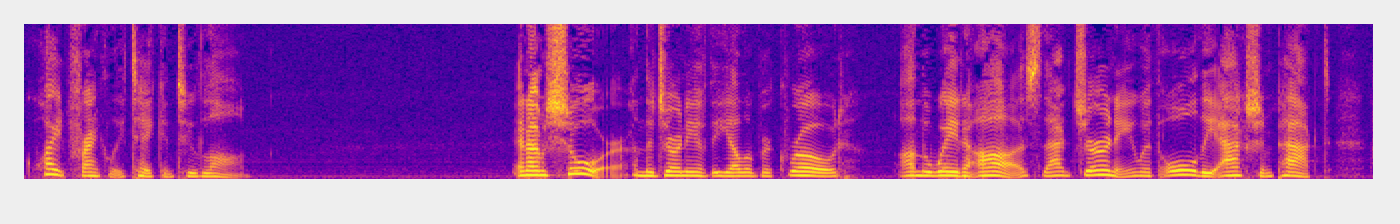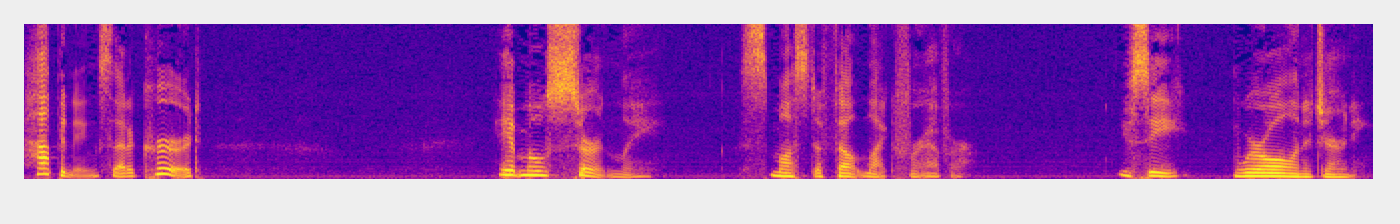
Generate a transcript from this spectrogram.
quite frankly taken too long? And I'm sure on the journey of the Yellow Brick Road, on the way to Oz, that journey with all the action packed happenings that occurred, it most certainly must have felt like forever. You see, we're all on a journey.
